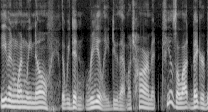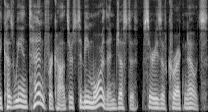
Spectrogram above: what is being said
Even when we know that we didn't really do that much harm, it feels a lot bigger because we intend for concerts to be more than just a series of correct notes.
